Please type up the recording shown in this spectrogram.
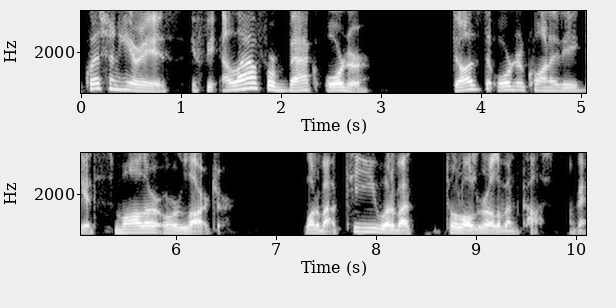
question here is, if we allow for back order, does the order quantity get smaller or larger? What about T? What about total relevant cost? Okay,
